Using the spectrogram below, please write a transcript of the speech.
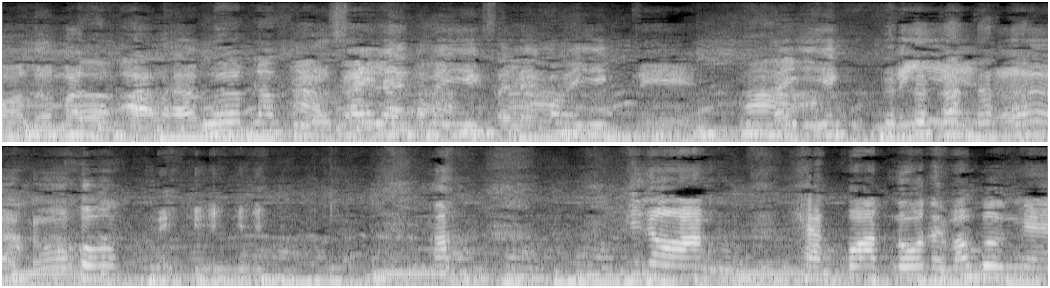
มอเริ่มมาถูกทางแล้วครับเริ่มแล้วค่ะเออใส่แรงเข้าไปอีกใส่แรงเข้าไปอีกนี่อ่า ใส่อีกนี่เออถูกนี่พี่น้องแฮกบอดโนแต่มาเบิ่งแน่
